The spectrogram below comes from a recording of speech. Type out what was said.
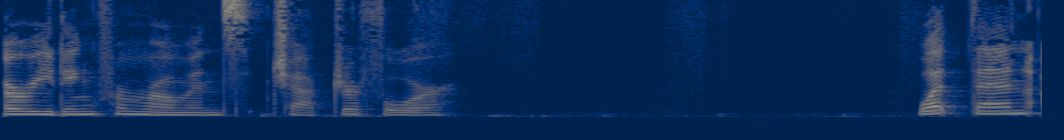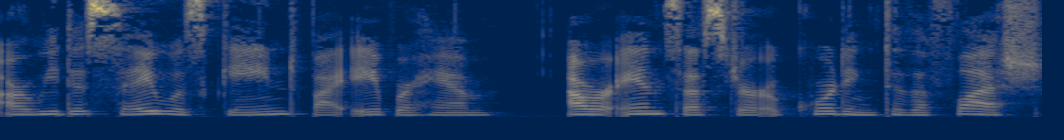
A reading from Romans chapter 4. What then are we to say was gained by Abraham, our ancestor according to the flesh?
